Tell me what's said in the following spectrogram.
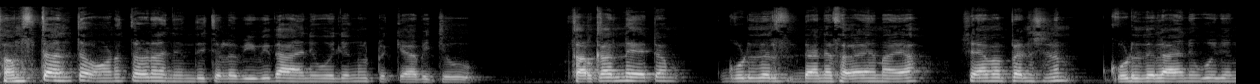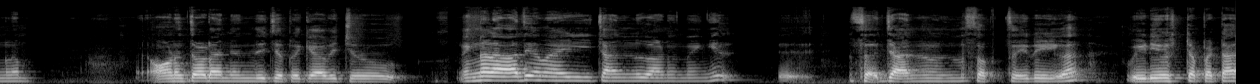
സംസ്ഥാനത്ത് ഓണത്തോടനുബന്ധിച്ചുള്ള വിവിധ ആനുകൂല്യങ്ങൾ പ്രഖ്യാപിച്ചു. സർക്കാരിന്റെ ഏറ്റവും കൂടുതൽ ധനസഹായമായ ക്ഷേമ പെൻഷനും കൂടുതൽ ആനുകൂല്യങ്ങളും ഓണത്തോടനുബന്ധിച്ച് പ്രഖ്യാപിച്ചു. നിങ്ങൾ ആദ്യമായി ഈ ചാനൽ കാണുന്നെങ്കിൽ ചാനൽ സബ്സ്ക്രൈബ് ചെയ്യുക. വീഡിയോ ഇഷ്ടപ്പെട്ടാൽ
